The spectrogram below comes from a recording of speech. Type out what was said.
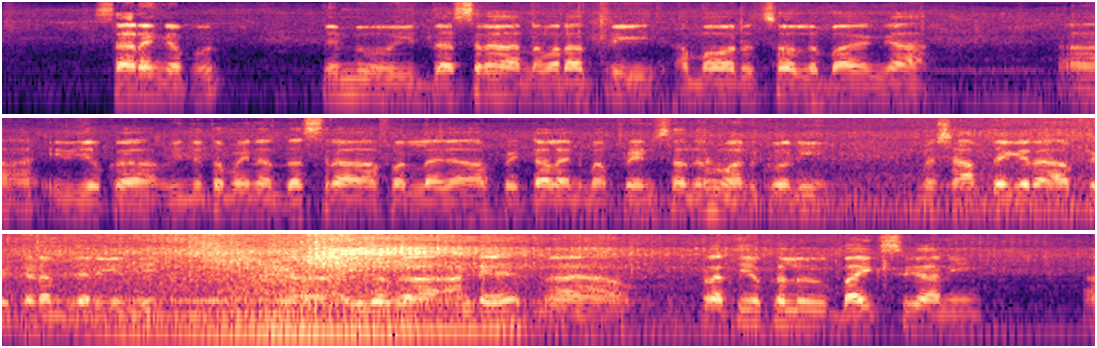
సారంగపూర్. మేము ఈ దసరా నవరాత్రి అమ్మవారి ఉత్సవాల్లో భాగంగా ఇది ఒక వినూతమైన దసరా ఆఫర్ లాగా పెట్టాలని మా ఫ్రెండ్స్ అందరం అనుకొని మా షాప్ దగ్గర పెట్టడం జరిగింది. ఆ, ఇదొక అంటే ప్రతి ఒక్కరు బైక్స్ కానీ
